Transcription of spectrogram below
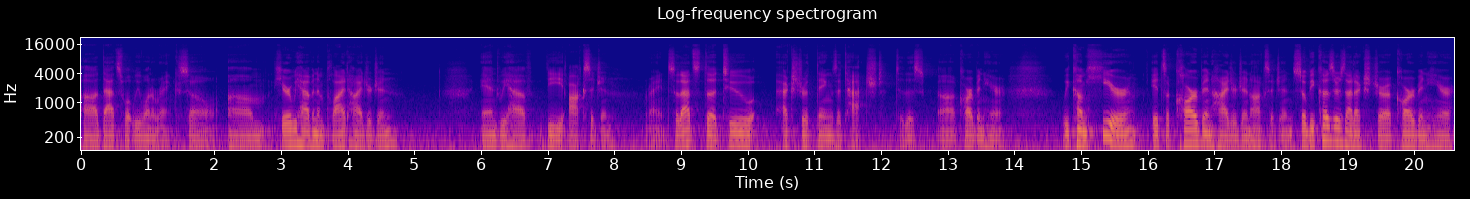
uh, that's what we want to rank. So um, here we have an implied hydrogen, and we have the oxygen, right? So that's the two extra things attached to this uh, carbon here. We come here, it's a carbon, hydrogen, oxygen. So because there's that extra carbon here,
